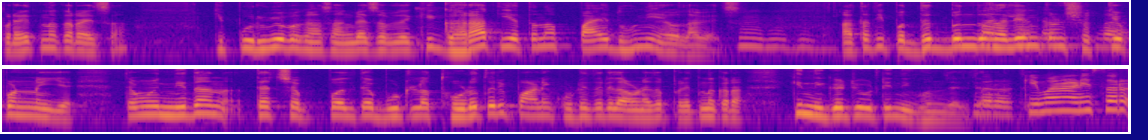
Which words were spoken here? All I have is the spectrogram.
प्रयत्न करायचा. की पूर्वी बघा सांगायचं आपल्याला की घरात येताना पाय धुवून यावं लागायचं. आता ती पद्धत बंद झाली आणि कारण शक्य पण नाहीये. त्यामुळे निदान त्या चप्पल त्या बूटला थोडं तरी पाणी कुठेतरी लावण्याचा प्रयत्न करा की निगेटिव्हिटी निघून जाईल. बरोबर. किमान आणि सर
